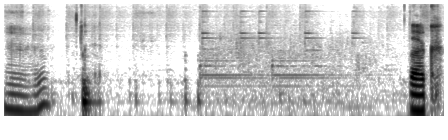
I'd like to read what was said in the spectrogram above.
Мгм. Так.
